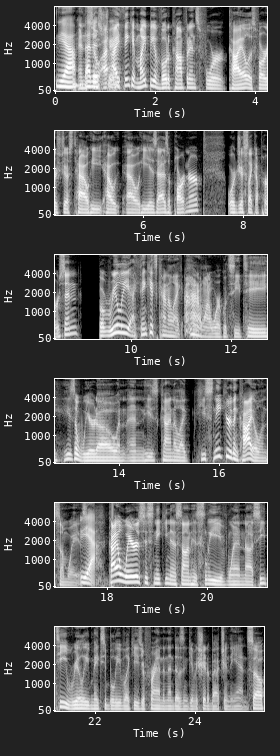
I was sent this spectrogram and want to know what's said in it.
yeah And that so is true I, I think it might be a vote of confidence for Kyle as far as just how he how how he is as a partner or just like a person. But really, I think it's kind of like I don't want to work with CT. He's a weirdo, and and he's kind of like he's sneakier than Kyle in some ways. yeah Kyle wears his sneakiness on his sleeve when uh, CT really makes you believe like he's your friend and then doesn't give a shit about you in the end. So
